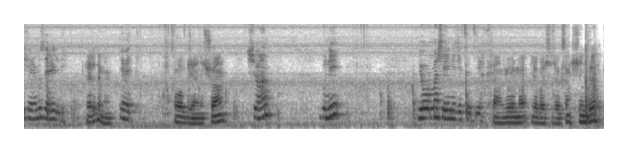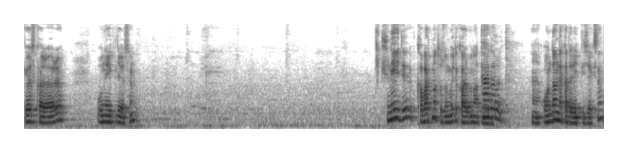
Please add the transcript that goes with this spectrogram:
Şekerimiz erildi. Eridi mi? Evet. Oldu yani. Şu an Şu an bunu yoğurma şeyini getirecek. tamam yoğurmaya başlayacaksın. Şimdi göz kararı unu ekliyorsun. Şu neydi? Kabartma tozu muydu? Karbonat mıydı? Karbonat. Ha, ondan ne kadar ekleyeceksin?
